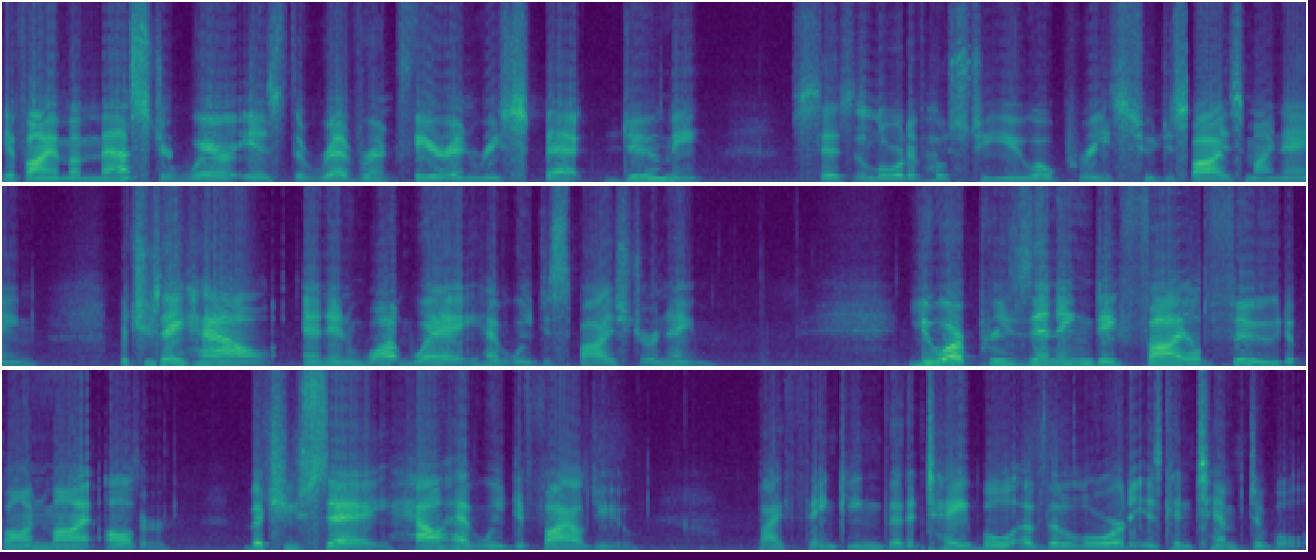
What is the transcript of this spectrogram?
If I am a master, where is the reverent fear and respect due me? Says the Lord of hosts to you, O priests who despise my name. But you say, How and in what way have we despised your name? You are presenting defiled food upon my altar. But you say, How have we defiled you? By thinking that the table of the Lord is contemptible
